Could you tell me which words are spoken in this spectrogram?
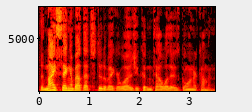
The nice thing about that Studebaker was you couldn't tell whether it was going or coming.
